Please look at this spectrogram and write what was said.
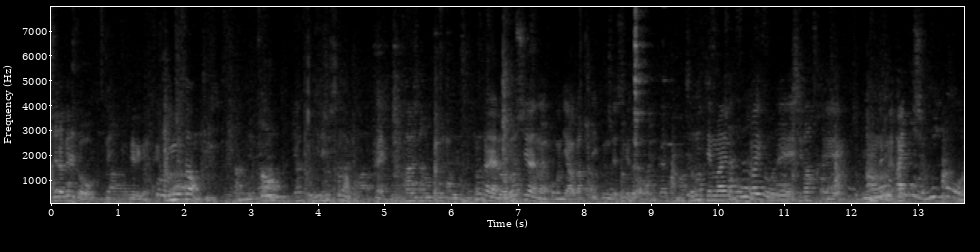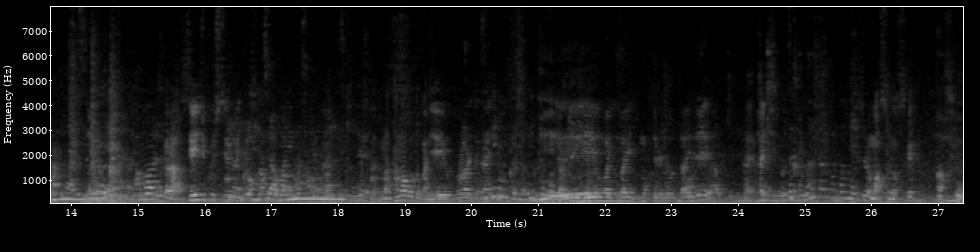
調べると、ね、出てくるんですけど、キングサーモン。はい。本来あのロシアの方に上がっていくんですけど、その手前の北海道で、えー日本の方に入ってきちゃう。ですから成熟してないんです。まあ卵とかに栄養取られてない状態で栄養がいっぱい持ってる状態で、はい、入ってきます。それはマスノスケ。あそう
